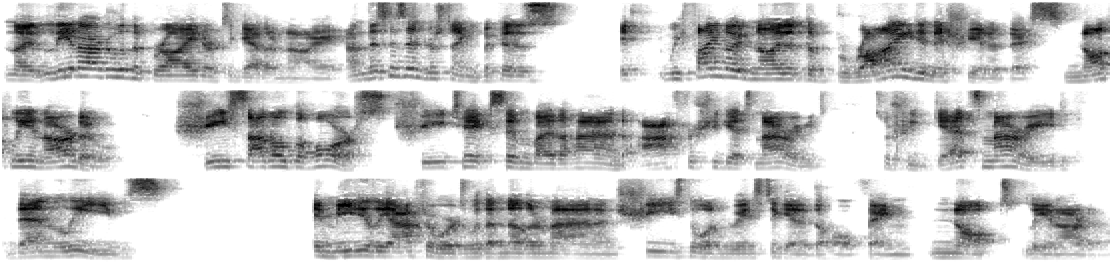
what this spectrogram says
now Leonardo and the bride are together now, and this is interesting because we find out now that the bride initiated this, not Leonardo. She saddled the horse. She takes him by the hand after she gets married. So she gets married, then leaves immediately afterwards with another man, and she's the one who instigated the whole thing, not Leonardo.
